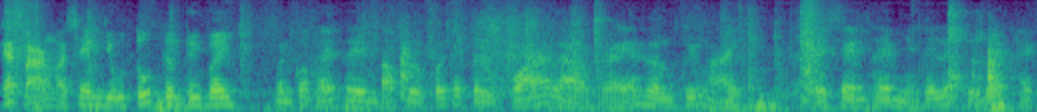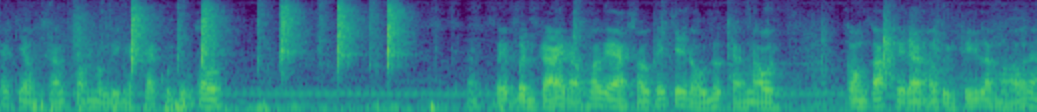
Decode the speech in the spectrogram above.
Các bạn mà xem YouTube trên TV mình có thể tìm đọc được với cái từ khóa là rẻ hơn khuyến mãi để xem thêm những cái clip thử bếp hay các dòng sản phẩm nội địa Nhật khác của chúng tôi bếp bên trái đã khóa ga sau cái chế độ nước cạn nồi. Công tắc thì đang ở vị trí là mở nè.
